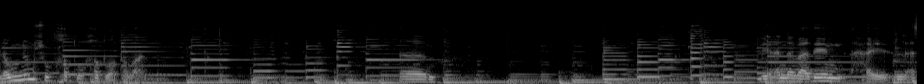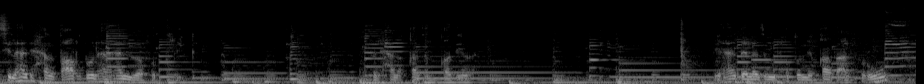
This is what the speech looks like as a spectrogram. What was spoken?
لو نمشوا خطوة خطوة طبعا. آه لأن بعدين حي... الأسئلة هذه حنتعرضوا لها هلبة في الطريق. في الحلقات القادمة. لهذا لازم نحط النقاط على الحروف.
